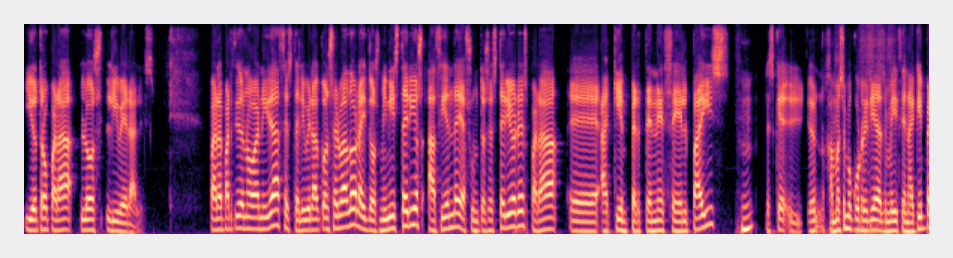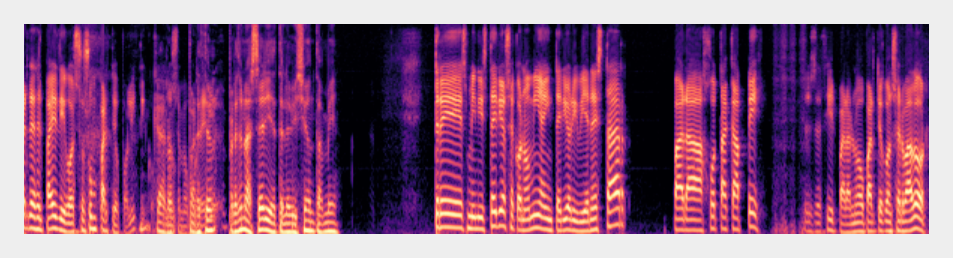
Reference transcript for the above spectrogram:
y otro para los liberales. Para el Partido Nueva Unidad, este liberal conservador, hay dos ministerios, Hacienda y Asuntos Exteriores, para eh, a quién pertenece el país. ¿Mm? Es que yo, jamás se me ocurriría, si me dicen a quién pertenece el país, digo, esto es un partido político. Claro, no se me parece una serie de televisión también. Tres ministerios, Economía, Interior y Bienestar. Para JKP, es decir, para el nuevo Partido Conservador,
